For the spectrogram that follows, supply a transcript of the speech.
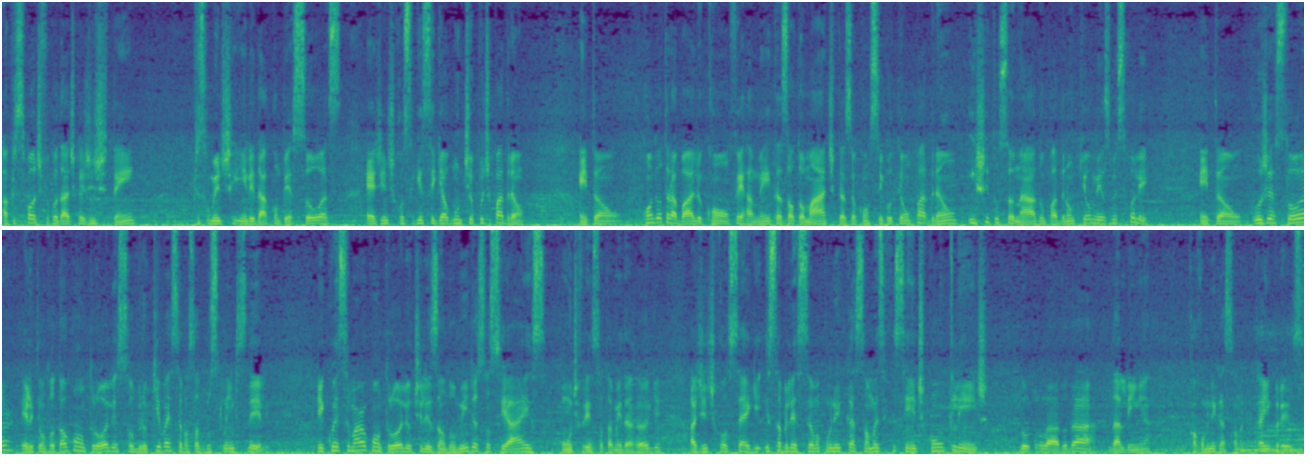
a principal dificuldade que a gente tem principalmente em lidar com pessoas, é a gente conseguir seguir algum tipo de padrão. Então, quando eu trabalho com ferramentas automáticas, eu consigo ter um padrão institucionado, um padrão que eu mesmo escolhi. Então, o gestor, ele tem um total controle sobre o que vai ser passado para os clientes dele. E com esse maior controle, utilizando mídias sociais, um diferencial também da Hug, a gente consegue estabelecer uma comunicação mais eficiente com o cliente do outro lado da, da linha, com a comunicação da empresa.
